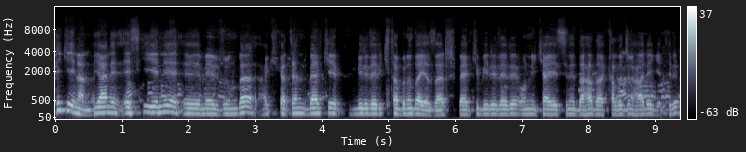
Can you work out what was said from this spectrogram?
Peki inan yani eski yeni e, mevzunda hakikaten belki birileri kitabını da yazar. Belki birileri onun hikayesini daha da kalıcı hale getirir.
